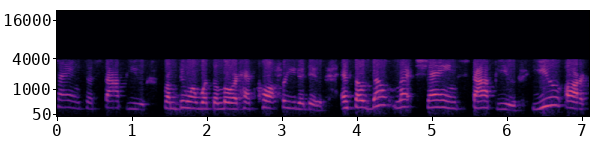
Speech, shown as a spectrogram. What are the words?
shame to stop you from doing what the Lord has called for you to do. And so don't let shame stop you. You are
